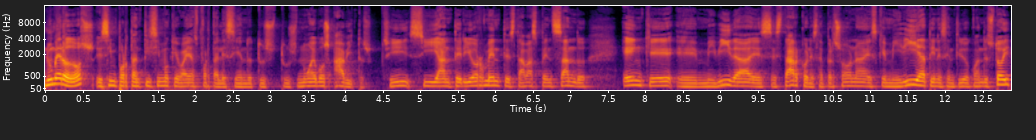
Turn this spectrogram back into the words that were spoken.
Número dos, es importantísimo que vayas fortaleciendo tus, tus nuevos hábitos. ¿sí? Si anteriormente estabas pensando en que eh, mi vida es estar con esta persona, es que mi día tiene sentido cuando estoy,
